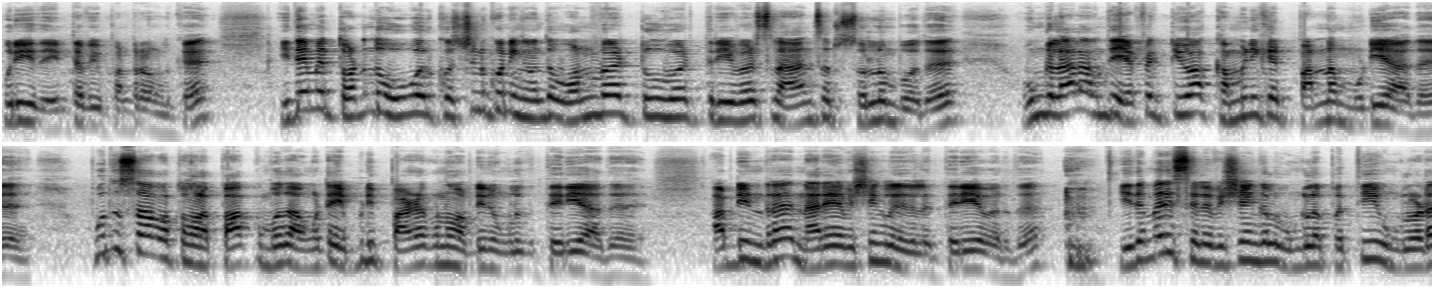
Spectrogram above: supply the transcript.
புரியுது இன்டர்வியூ பண்ணுறவங்களுக்கு இதேமாதிரி தொடர்ந்து ஒவ்வொரு கொஸ்டினுக்கும் நீங்கள் வந்து one word two word three வேர்ட்ஸில் ஆன்சர் சொல்லும்போது உங்களால் வந்து எஃபெக்டிவாக கம்யூனிகேட் பண்ண முடியாது. புதுசாக ஒருத்தவங்களை பார்க்கும்போது அவங்ககிட்ட எப்படி பழகணும் அப்படின்னு உங்களுக்கு தெரியாது. அப்படின்ற நிறைய விஷயங்கள் இதில் தெரிய வருது. இதே மாதிரி சில விஷயங்கள் உங்களை பற்றி உங்களோட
